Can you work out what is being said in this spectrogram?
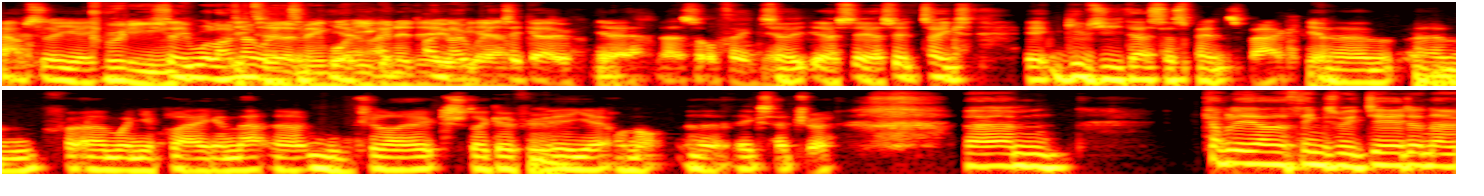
absolutely pretty See, well, I know where to, what yeah, you're going to do. I know yeah. where to go. Yeah, that sort of thing. So yeah, so, yeah, so it takes it gives you that suspense back yeah. um, um, for, um, when you're playing, and that uh, should I should I go through mm. here yet or not, uh, etc. Um, a couple of the other things we did. I know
